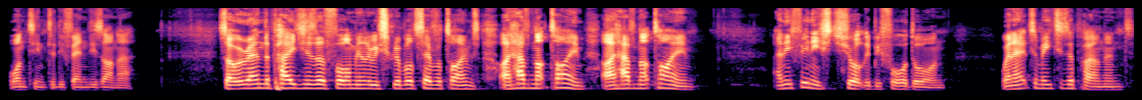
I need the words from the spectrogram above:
wanting to defend his honour. So around the pages of the formula, he scribbled several times, I have not time, I have not time. And he finished shortly before dawn, went out to meet his opponent,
